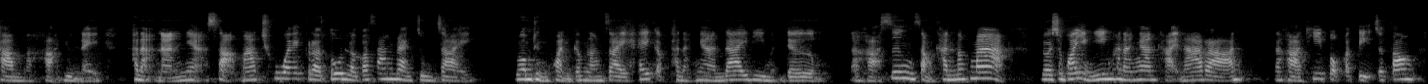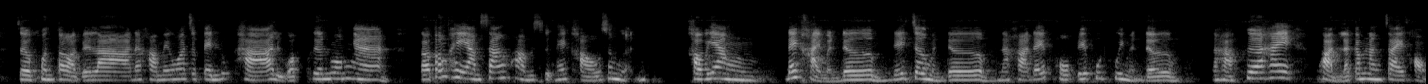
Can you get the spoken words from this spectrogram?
ทำอะคะอยู่ในขณะนั้นเนี่ยสามารถช่วยกระตุ้นแล้วก็สร้างแรงจูงใจ รวมถึงขวัญกำลังใจให้กับพนักงานได้ดีเหมือนเดิมนะคะ ซึ่งสำคัญมากๆ โดยเฉพาะอย่างยิ่งพนักงานขายหน้าร้านนะคะที่ปกติจะต้องเจอคนตลอดเวลานะคะ ไม่ว่าจะเป็นลูกค้าหรือว่าเพื่อนร่วมงาน เราต้องพยายามสร้างความรู้สึกให้เขาเสมือนเขายังได้ขายเหมือนเดิม ได้เจอเหมือนเดิมนะคะ ได้พบได้พูดคุยเหมือนเดิมนะคะ เพื่อให้ขวัญและกำลังใจของ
